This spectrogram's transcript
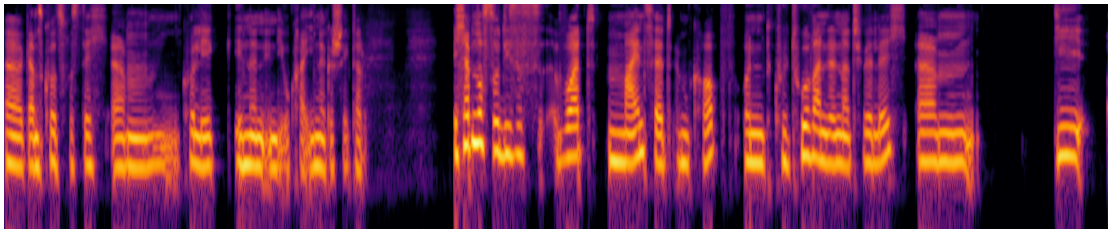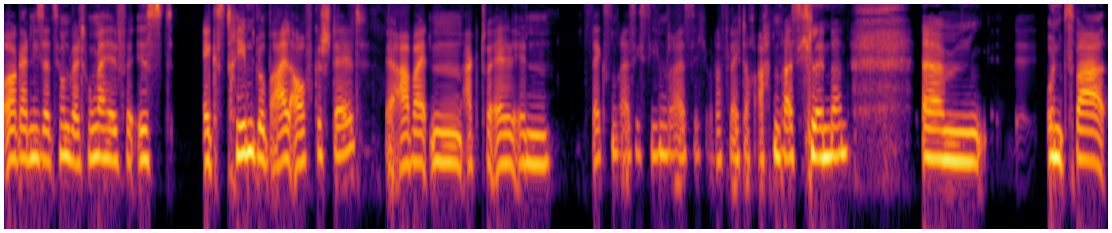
äh, ganz kurzfristig ähm, KollegInnen in die Ukraine geschickt hat. Ich habe noch so dieses Wort Mindset im Kopf und Kulturwandel natürlich. Ähm, die Organisation Welthungerhilfe ist extrem global aufgestellt. Wir arbeiten aktuell in 36, 37 oder vielleicht auch 38 Ländern. Ähm, und zwar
